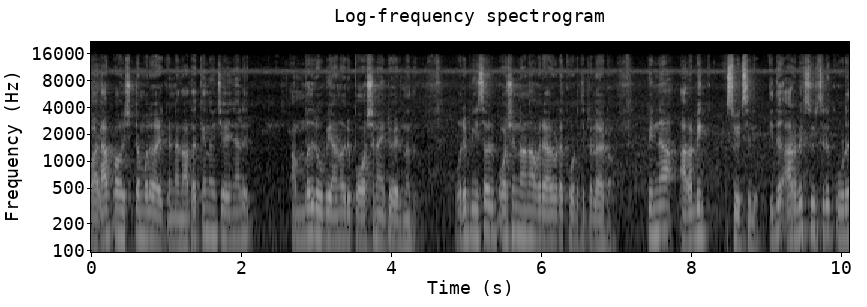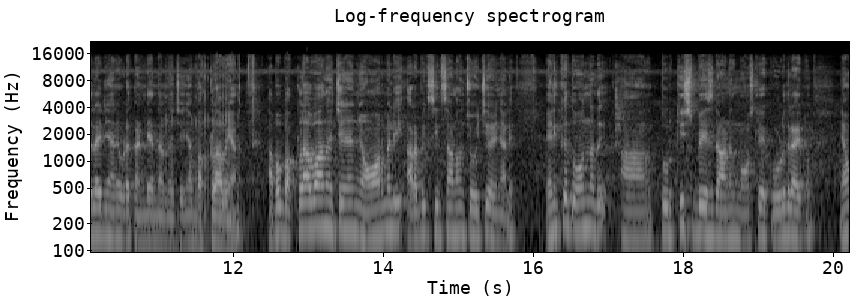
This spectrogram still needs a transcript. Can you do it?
വടാപ്പാവ് ഇഷ്ടംപോലെ കഴിക്കണ്ടായിരുന്നു. അതൊക്കെ എന്ന് വെച്ച് കഴിഞ്ഞാൽ അമ്പത് രൂപയാണ് ഒരു പോർഷനായിട്ട് വരുന്നത്. ഒരു പീസ് ഒരു പോർഷനാണ് അവർ അവിടെ കൊടുത്തിട്ടുള്ളത് കേട്ടോ. പിന്നെ അറബിക് സ്വീറ്റ്സിൽ ഇത് അറബിക് സ്വീറ്റ്സിൽ കൂടുതലായിട്ട് ഞാനിവിടെ കണ്ടത് എന്താണെന്ന് വെച്ച് കഴിഞ്ഞാൽ ബക്ലാവയാണ്. അപ്പോൾ ബക്ലാവ എന്ന് വെച്ച് കഴിഞ്ഞാൽ നോർമലി അറബിക് സ്വീറ്റ്സ് ആണോ എന്ന് ചോദിച്ചു കഴിഞ്ഞാൽ എനിക്ക് തോന്നുന്നത് തുർക്കിഷ് ബേസ്ഡ് ആണ് മോസ്റ്റ്ലി കൂടുതലായിട്ടും. ഞാൻ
